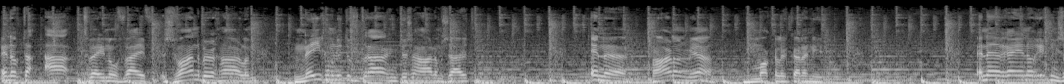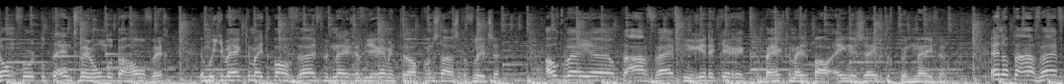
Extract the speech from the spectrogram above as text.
En op de A205 Zwanenburg-Haarlem 9 minuten vertraging tussen Haarlem-Zuid. En eh Haarlem, ja, makkelijk kan het niet. En uh, rij je nog richting Zandvoort op de N200 bij Halfweg. Dan moet je bij hectometerpaal 5.9 even je rem trappen, want dan staan ze te flitsen. Ook bij, uh, op de A15 Ridderkerk bij hectometerpaal 71.9. En op de A50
